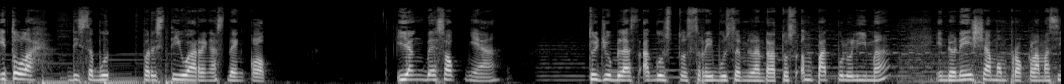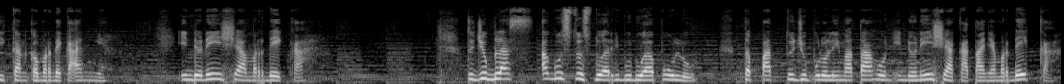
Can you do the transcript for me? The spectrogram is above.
Itulah disebut peristiwa Rengas Dengklok. Yang besoknya, 17 Agustus 1945, Indonesia memproklamasikan kemerdekaannya. Indonesia merdeka. 17 Agustus 2020, Tepat 75 tahun Indonesia katanya merdeka.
